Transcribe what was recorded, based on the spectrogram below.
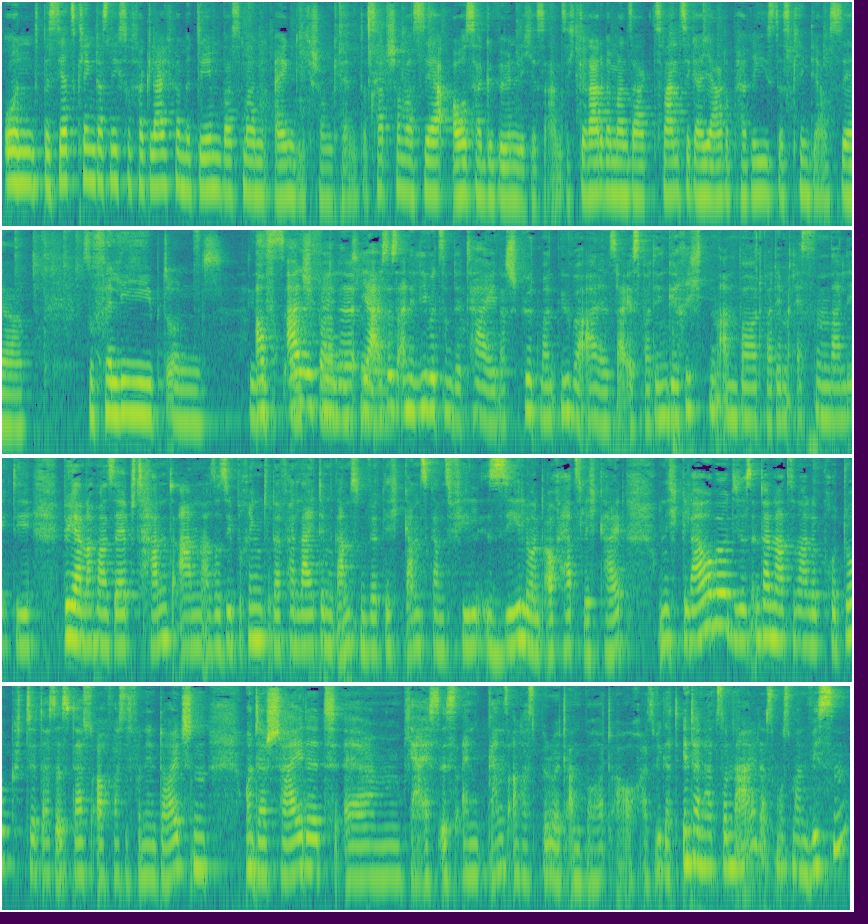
Und bis jetzt klingt das nicht so vergleichbar mit dem, was man eigentlich schon kennt. Das hat schon was sehr Außergewöhnliches an sich. Gerade wenn man sagt 20er Jahre Paris, das klingt ja auch sehr so verliebt und auf alle Fälle, ja, es ist eine Liebe zum Detail. Das spürt man überall, sei es bei den Gerichten an Bord, bei dem Essen. Da legt die Bea nochmal selbst Hand an. Also sie bringt oder verleiht dem Ganzen wirklich ganz, ganz viel Seele und auch Herzlichkeit. Und ich glaube, dieses internationale Produkt, das ist das auch, was es von den Deutschen unterscheidet. Ähm, ja, es ist ein ganz anderer Spirit an Bord auch. Also wie gesagt, international, das muss man wissen.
